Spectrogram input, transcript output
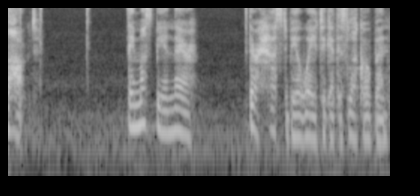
Locked. They must be in there. There has to be a way to get this lock open.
